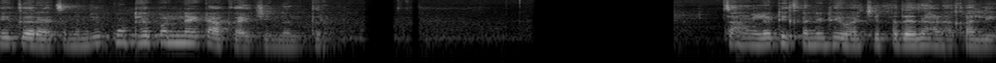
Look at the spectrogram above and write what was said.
हे करायचं. म्हणजे कुठे पण नाही टाकायची नंतर. चांगल्या ठिकाणी ठेवायचे एखाद्या झाडाखाली.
